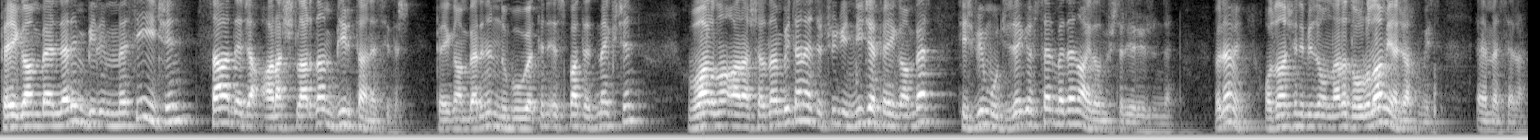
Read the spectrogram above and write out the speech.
Peygamberlerin bilinmesi için sadece araçlardan bir tanesidir. Peygamberinin nübüvvetini ispat etmek için var olan araçlardan bir tanesidir. Çünkü nice peygamber hiçbir mucize göstermeden ayrılmıştır yeryüzünden. Öyle mi? O zaman şimdi biz onları doğrulamayacak mıyız? E mesela.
